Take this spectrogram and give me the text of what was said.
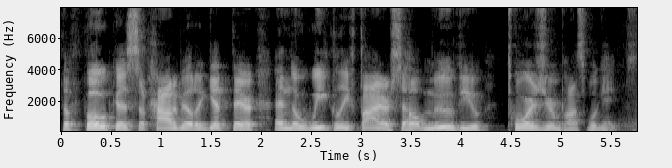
the focus of how to be able to get there, and the weekly fires to help move you towards your impossible games.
